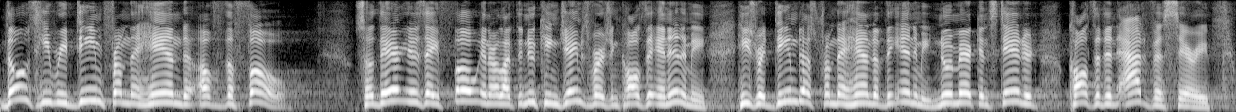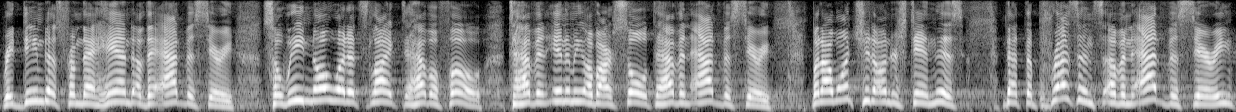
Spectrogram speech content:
those he redeemed from the hand of the foe. So there is a foe in our life. The New King James Version calls it an enemy. He's redeemed us from the hand of the enemy. New American Standard calls it an adversary. Redeemed us from the hand of the adversary. So we know what it's like to have a foe, to have an enemy of our soul, to have an adversary. But I want you to understand this that the presence of an adversary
